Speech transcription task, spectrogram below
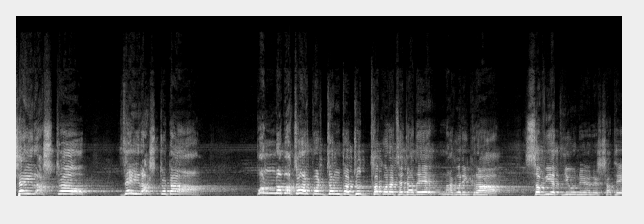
সেই রাষ্ট্র, যেই রাষ্ট্রটা পনেরো বছর পর্যন্ত যুদ্ধ করেছে যাদের নাগরিকরা সোভিয়েত ইউনিয়নের সাথে,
